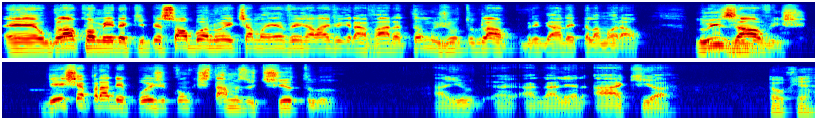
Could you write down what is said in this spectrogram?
É, o Glauco Almeida aqui. Pessoal, boa noite. Amanhã veja a live gravada. Tamo junto, Glauco. Obrigado aí pela moral. Luiz Uhum. Alves. Deixa para depois de conquistarmos o título. Aí o- a a galera. Ah, aqui, ó. É o quê?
